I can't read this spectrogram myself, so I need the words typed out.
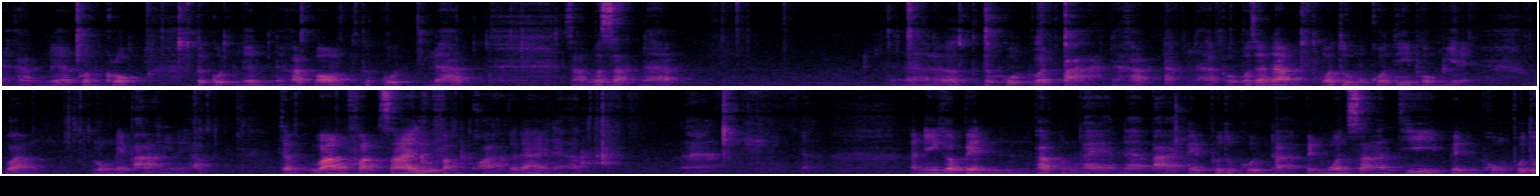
นะครับ เนื้อก้นครกตะกุดเงินนะครับ พร้อมตะกุดนะครับสามกษัตริย์นะครับแล้วตะกุดวัดป่านะครับนะครับ ผมก็จะนำวัตถุมงคลที่ผมมีเนี่ยวางลงในพานนะครับ จะวางฝั่งซ้ายหรือฝั่งขวาก็ได้นะครับ อันนี้ก็เป็นพระคุณแผนนะพายเพชรพุทธคุณอ่าเป็นมวลสารที่เป็นผงพุทธ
